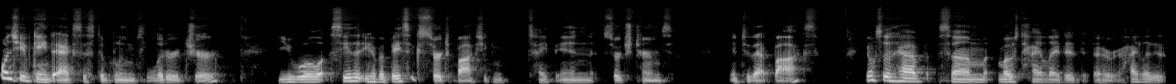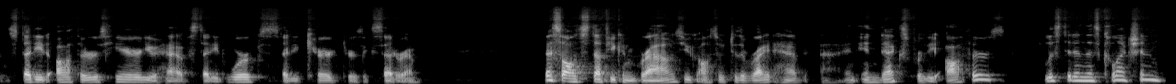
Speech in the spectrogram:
Once you've gained access to Bloom's literature, you will see that you have a basic search box. You can type in search terms into that box. You also have some most highlighted or highlighted studied authors here. You have studied works, studied characters, etc. That's all stuff you can browse. You also to the right have uh, an index for the authors listed in this collection,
